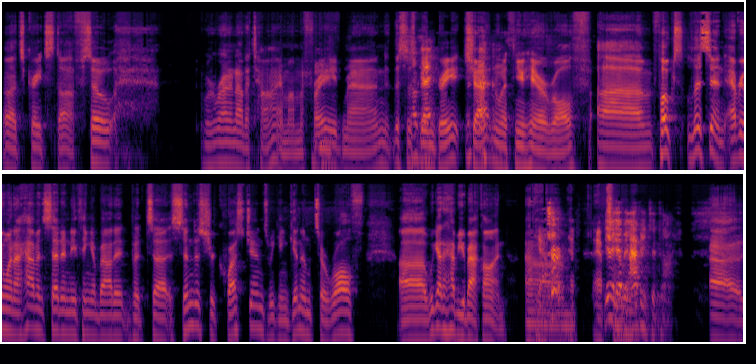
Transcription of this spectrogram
Oh, it's great stuff. So we're running out of time, Mm. I'm afraid, man. This has Okay. been great chatting with you here, Rolf. Um, folks, listen, everyone, I haven't said anything about it, but uh, send us your questions. We can get them to Rolf. Uh, we got to have you back on. Yeah, Sure. Um, Yeah, absolutely. yeah, I'd be happy to talk. Uh,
